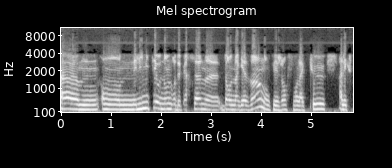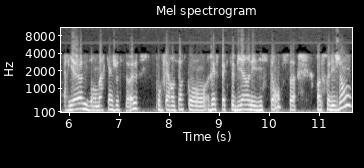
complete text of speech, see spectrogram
Euh, on est limité au nombre de personnes euh, dans le magasin, donc les gens font la queue à l'extérieur, ils ont un marquage au sol pour faire en sorte qu'on respecte bien les distances entre les gens.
